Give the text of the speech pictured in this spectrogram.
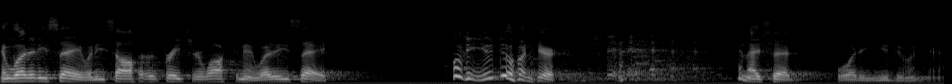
And what did he say when he saw the preacher walking in? What did he say? What are you doing here? and I said, What are you doing here?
